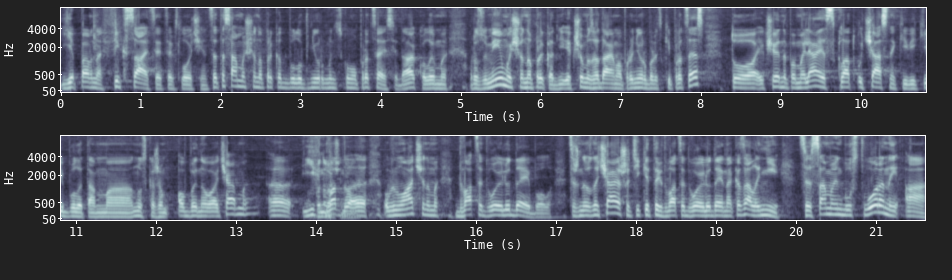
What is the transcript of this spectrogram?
є певна фіксація цих злочинів. Це те саме, що, наприклад, було в Нюрнберзькому процесі, да? коли ми розуміємо, що, наприклад, якщо ми згадаємо про Нюрнберзький процес, то якщо я не помиляюсь, склад учасників, які були там, е, ну скажімо, обвинувачами, е, їх Обвинуваченими. е, обвинуваченими 22 людей було. Це ж не означає, що тільки тих 22 людей наказали. Ні, це саме він був створений. А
